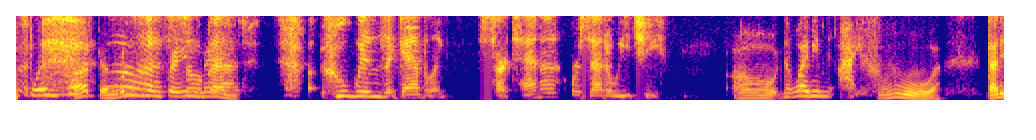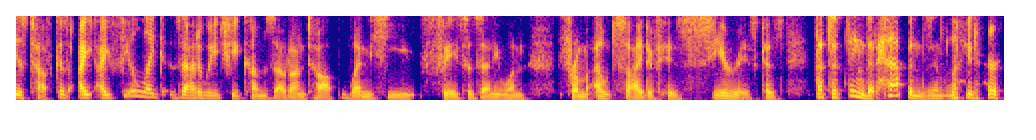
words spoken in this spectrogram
Slim Shotgun. What an Ah, insane so name. bad. Who wins at gambling? Sartana or Zatoichi? Oh, no, I mean, I, ooh, that is tough because I, I feel like Zatoichi comes out on top when he faces anyone from outside of his series because that's a thing that happens in later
